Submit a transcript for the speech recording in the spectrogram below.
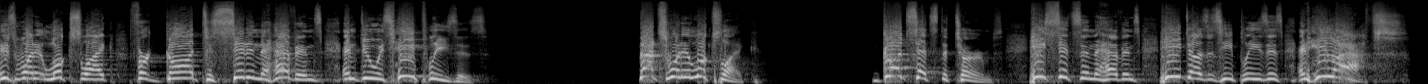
is what it looks like for God to sit in the heavens and do as He pleases. That's what it looks like. God sets the terms. He sits in the heavens, He does as He pleases, and He laughs.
